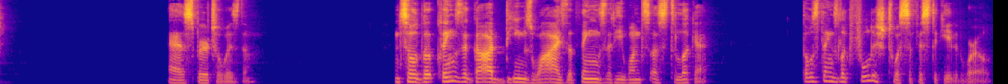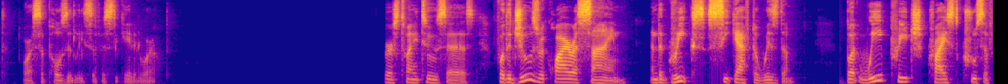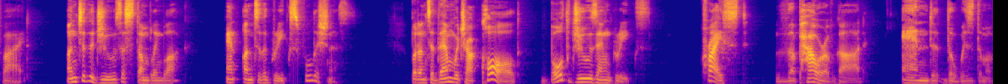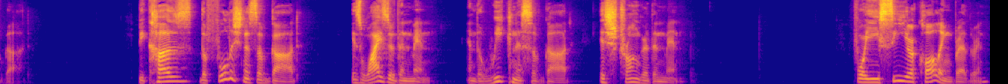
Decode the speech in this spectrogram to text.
as spiritual wisdom. And so the things that God deems wise, the things that he wants us to look at, those things look foolish to a sophisticated world or a supposedly sophisticated world. Verse 22 says, For the Jews require a sign, and the Greeks seek after wisdom. But we preach Christ crucified, unto the Jews a stumbling block, and unto the Greeks foolishness. But unto them which are called, both Jews and Greeks, Christ, the power of God, and the wisdom of God because the foolishness of God is wiser than men, and the weakness of God is stronger than men. For ye see your calling, brethren,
